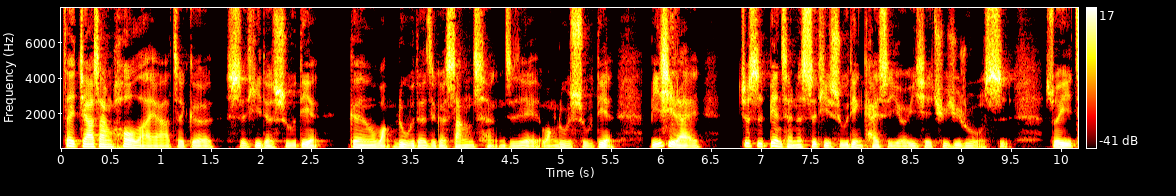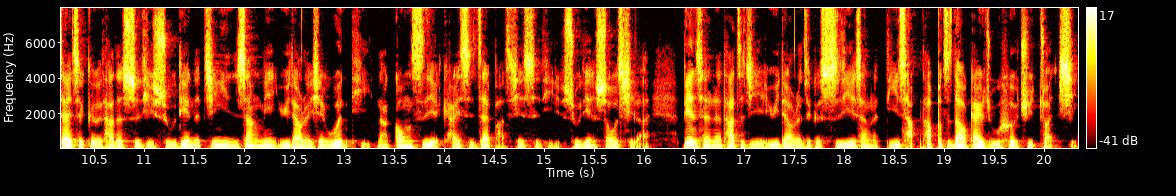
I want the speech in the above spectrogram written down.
再加上后来啊，这个实体的书店。跟网络的这个商城这些网络书店比起来，就是变成了实体书店开始有一些趋居弱势，所以在这个他的实体书店的经营上面遇到了一些问题，那公司也开始在把这些实体书店收起来，变成了他自己也遇到了这个事业上的低潮，他不知道该如何去转型，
